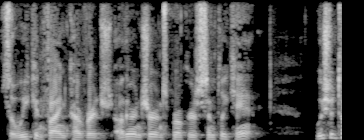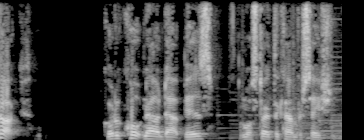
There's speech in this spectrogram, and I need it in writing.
so we can find coverage other insurance brokers simply can't. We should talk. Go to quotenow.biz and we'll start the conversation.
